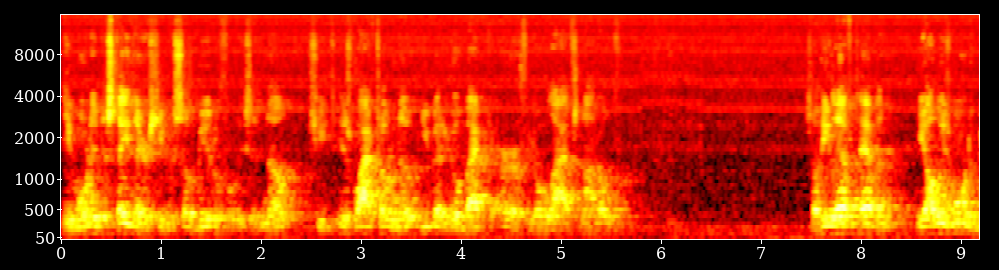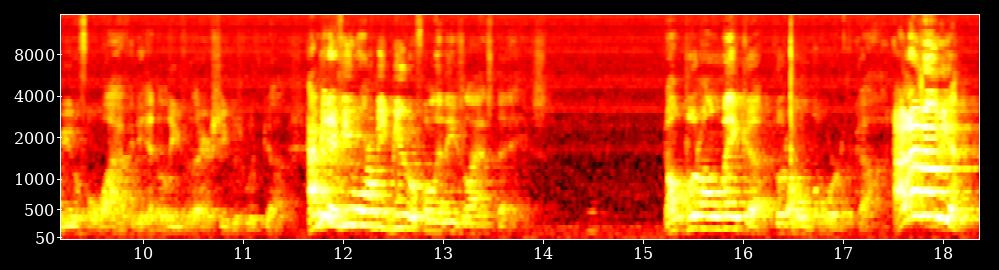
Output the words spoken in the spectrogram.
He wanted to stay there. She was so beautiful. He said, no. She, his wife told him, no, you got to go back to earth. Your life's not over. So he left heaven. He always wanted a beautiful wife, and he had to leave her there. She was with God. How many of you want to be beautiful in these last days? Don't put on makeup. Put on the Word of God. Hallelujah.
